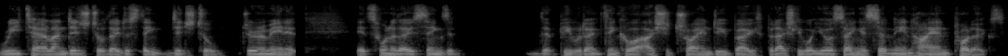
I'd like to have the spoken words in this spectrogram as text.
retail and digital; they just think digital. Do you know what I mean? It, it's one of those things that that people don't think, "Oh, I should try and do both." But actually, what you're saying is certainly in high-end products,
